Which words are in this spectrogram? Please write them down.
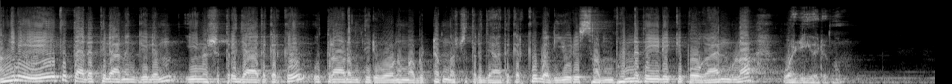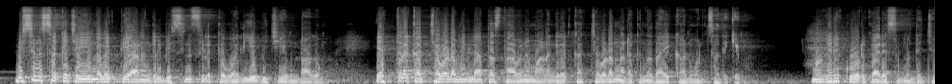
അങ്ങനെ ഏത് തരത്തിലാണെങ്കിലും ഈ നക്ഷത്ര ജാതകർക്ക് ഉത്രാടം തിരുവോണം അവിട്ടം നക്ഷത്ര ജാതകർക്ക് വലിയൊരു സമ്പന്നതയിലേക്ക് പോകാനുള്ള വഴിയൊരുങ്ങും. ബിസിനസ്സൊക്കെ ചെയ്യുന്ന വ്യക്തിയാണെങ്കിൽ ബിസിനസ്സിലൊക്കെ വലിയ വിജയം ഉണ്ടാകും എത്ര കച്ചവടമില്ലാത്ത സ്ഥാപനമാണെങ്കിലും കച്ചവടം നടക്കുന്നതായി കാണുവാൻ സാധിക്കും. മകരക്കൂറുകാരെ സംബന്ധിച്ച്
